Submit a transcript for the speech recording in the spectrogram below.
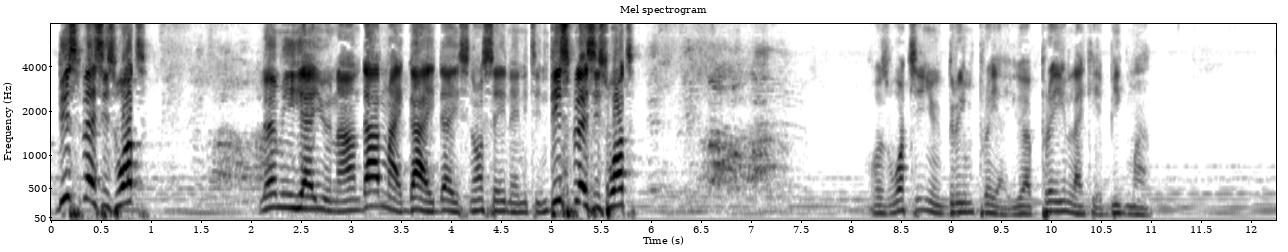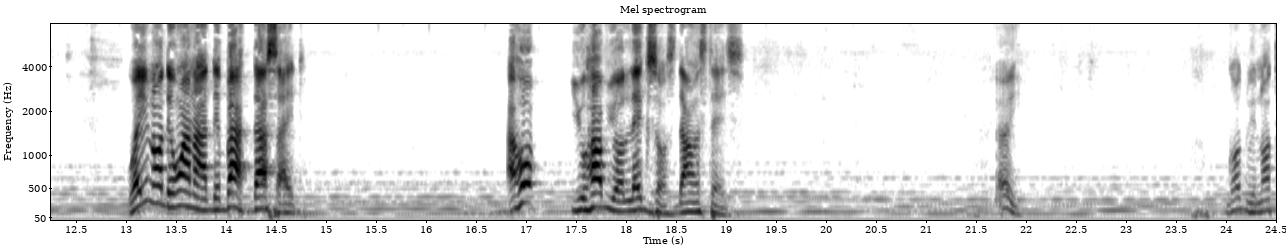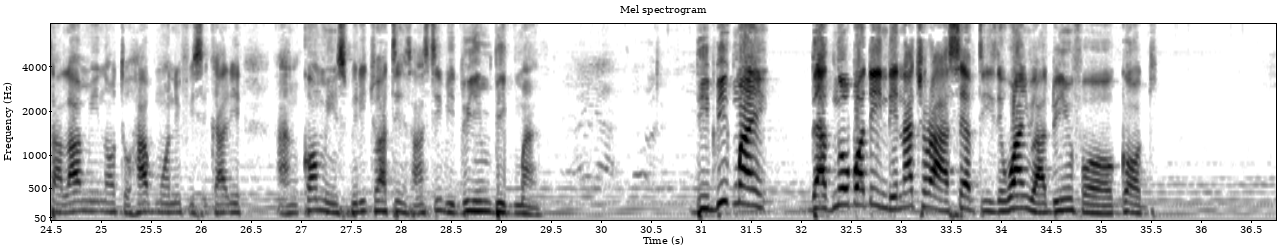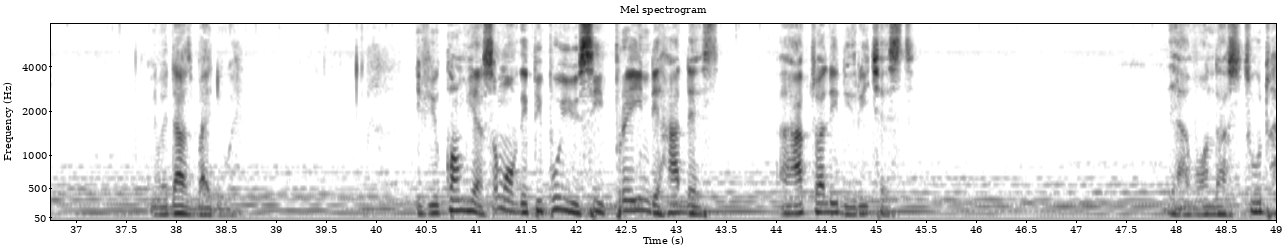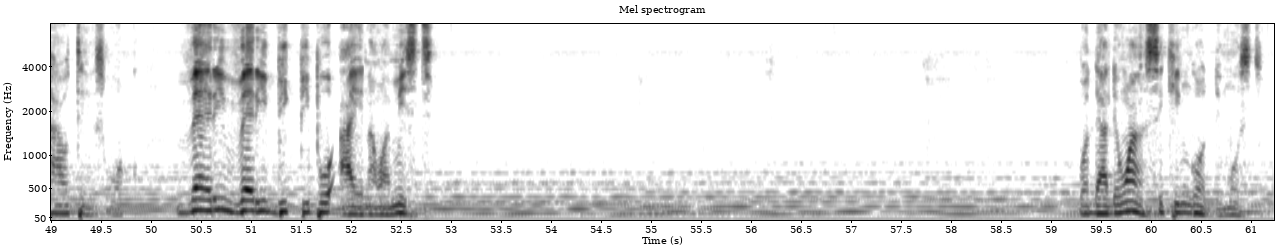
This place is what? Let me hear you now. That my guy there is not saying anything. This place is what? I was watching you during prayer. You are praying like a big man. Were you not the one at the back, that side? I hope you have your Lexus downstairs. Hey. God will not allow me not to have money physically and come in spiritual things and still be doing big man. The big man that nobody in the natural accept is the one you are doing for God. Anyway, that's by the way. If you come here, some of the people you see praying the hardest are actually the richest. They have understood how things work. Very, very big people are in our midst. But they are the ones seeking God the most.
